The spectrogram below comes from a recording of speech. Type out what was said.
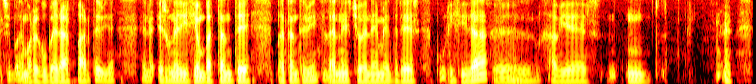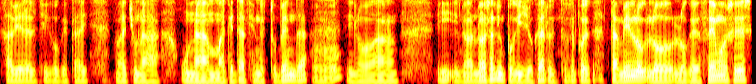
si podemos recuperar parte, bien. Es una edición bastante, bastante bien, que la han hecho en M3 Publicidad. Sí. El Javier... mm, Javier, el chico que está ahí, nos ha hecho una, una maquetación estupenda y lo han y nos, nos ha salido un poquillo caro. Entonces, pues también lo, lo, lo que hacemos es,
